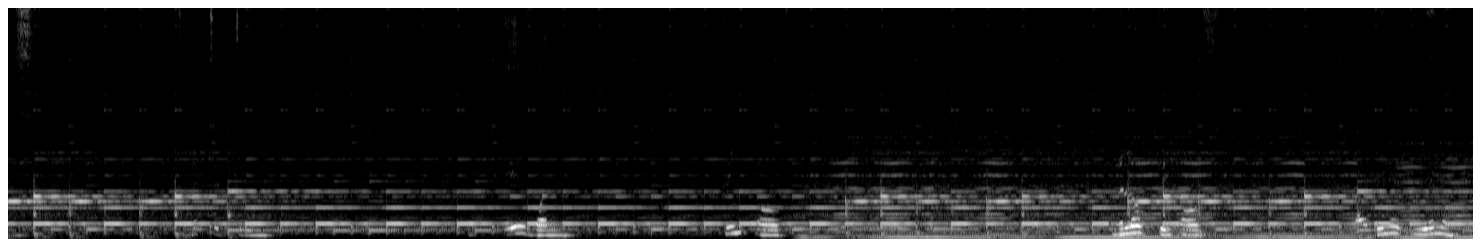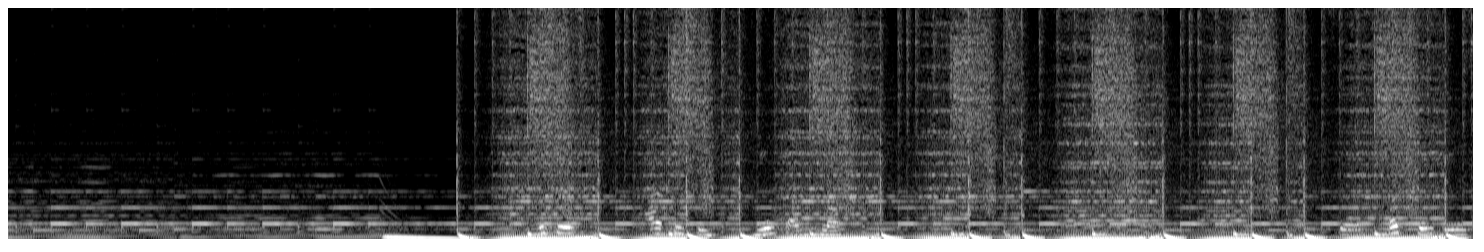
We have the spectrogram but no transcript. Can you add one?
is connected to A1 pin of analog pin of Arduino Uno. This is RTC real-time clock. So first pin is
